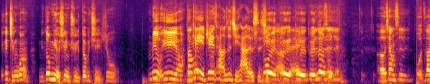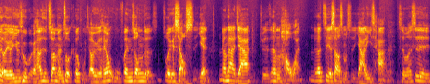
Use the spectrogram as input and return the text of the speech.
一个情况你都没有兴趣，对不起，就没有意义啊。你可以去尝试其他的事情。对对对对，那是呃，像是我知道有一个 YouTuber，他是专门做科普教育的，他用五分钟的做一个小实验，让大家觉得这很好玩。他介绍什么是压力差，什么是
